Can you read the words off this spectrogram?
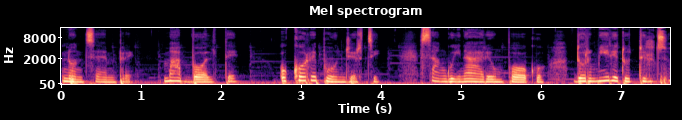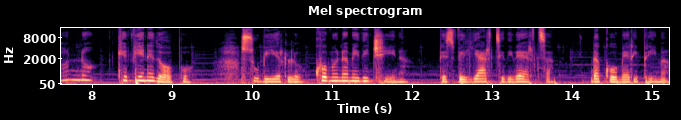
Non sempre, ma a volte occorre pungersi sanguinare un poco, dormire tutto il sonno che viene dopo, subirlo come una medicina per svegliarsi diversa da come eri prima.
